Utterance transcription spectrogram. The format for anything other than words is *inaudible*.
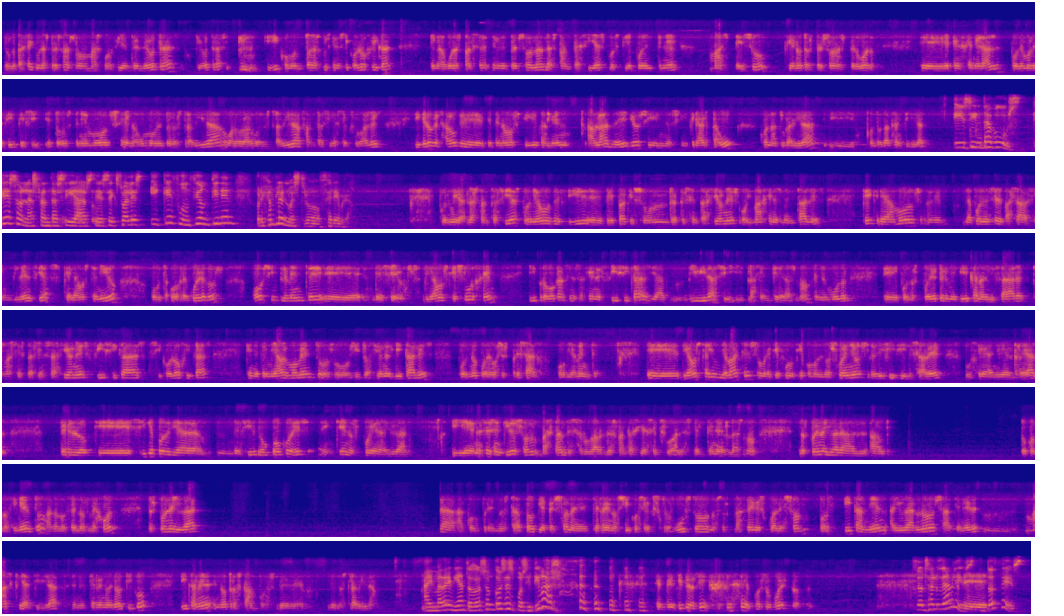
Lo que pasa es que unas personas son más conscientes de otras que otras *clears throat* y como en todas las cuestiones psicológicas, en algunas eh, personas las fantasías pues pueden tener más peso que en otras personas. Pero bueno, eh, en general podemos decir que sí, que todos tenemos en algún momento de nuestra vida o a lo largo de nuestra vida fantasías sexuales y creo que es algo que, tenemos que también hablar de ello sin, sin crear tabú, con naturalidad y con total tranquilidad. Y sin tabús, ¿qué son las fantasías Exacto. sexuales y qué función tienen, por ejemplo, en nuestro cerebro? Pues mira, las fantasías podríamos decir, eh, Pepa, que son representaciones o imágenes mentales que creamos, eh, ya pueden ser basadas en vivencias que hayamos tenido o, o recuerdos o simplemente eh, deseos, digamos que surgen y provocan sensaciones físicas ya vívidas y, y placenteras, ¿no? En el mundo eh, pues nos puede permitir canalizar todas estas sensaciones físicas, psicológicas, que en determinados momentos o situaciones vitales pues no podemos expresar, obviamente. Eh, digamos que hay un debate sobre qué funciona, como en los sueños, es difícil saber a nivel real. Pero lo que sí que podría decirte un poco es en qué nos pueden ayudar. Y en ese sentido son bastante saludables las fantasías sexuales, el tenerlas, ¿no? Nos pueden ayudar al, al autoconocimiento, a conocernos mejor, nos pueden ayudar a, a comprender nuestra propia persona en el terreno psicosexual, los gustos, nuestros placeres, cuáles son, por- y también ayudarnos a tener mm, más creatividad en el terreno erótico y también en otros campos de, de nuestra vida. Ay, madre mía, todos son cosas positivas. En principio sí, *laughs* por supuesto. ¿Son saludables, Eh, entonces?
